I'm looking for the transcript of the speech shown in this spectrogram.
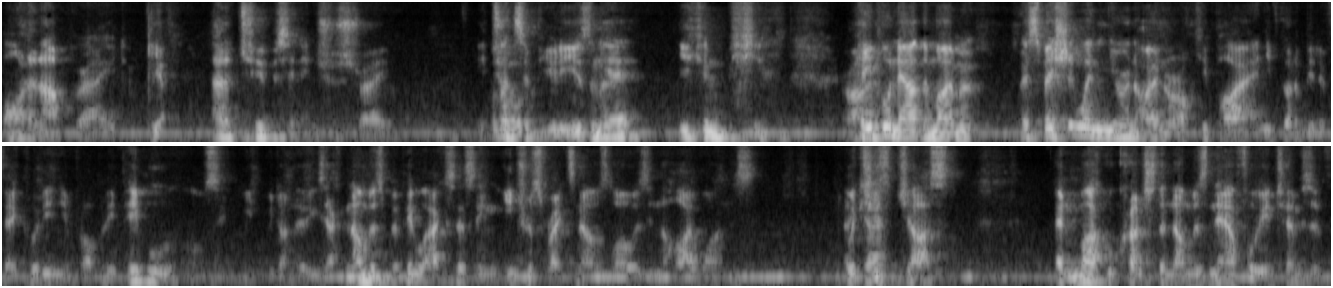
On an upgrade. Yep. At a two percent interest rate. Well, that's the talk- beauty, isn't it? yeah. You can. Right. People now at the moment, especially when you're an owner occupier and you've got a bit of equity in your property, people obviously we- don't know the exact numbers, but people accessing interest rates now as low as in the high ones, which Okay. is just. And Mike will crunch the numbers now for you in terms of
